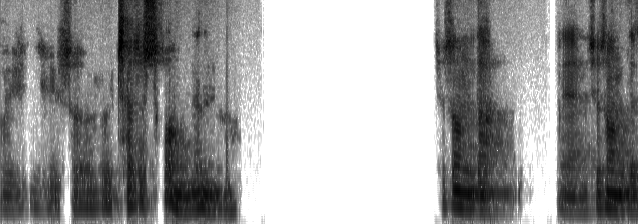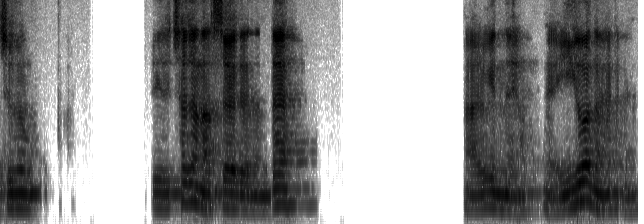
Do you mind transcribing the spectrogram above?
유서를 찾을 수가 없네 내가. 죄송합니다. 네, 죄송합니다. 지금 미리 찾아놨어야 되는데 아 여기 있네요. 네, 이거네. 네.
